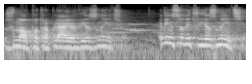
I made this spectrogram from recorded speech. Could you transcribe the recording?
знов потрапляє в в'язницю. Він сидить в в'язниці.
